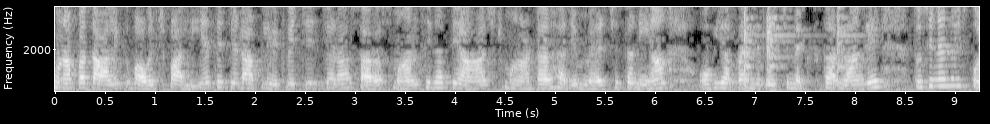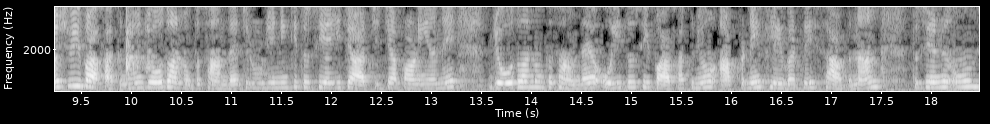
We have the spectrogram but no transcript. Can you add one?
ਹੁਣ ਆਪਾਂ ਦਾਲ ਇੱਕ ਬਾਉਲ ਚ ਪਾ ਲਈਏ ਤੇ ਜਿਹੜਾ ਪਲੇਟ ਵਿੱਚ ਜਿਹੜਾ ਸਾਰਾ ਸਮਾਨ ਸੀ ਨਾ, ਪਿਆਜ਼, ਟਮਾਟਰ, ਹਰੀ ਮਿਰਚ, ਧਨੀਆ, ਉਹ ਵੀ ਆਪਾਂ ਇਹਦੇ ਵਿੱਚ ਮਿਕਸ ਕਰ ਲਾਂਗੇ। ਤੁਸੀਂ ਨਾ ਇਹਦੇ ਵਿੱਚ ਕੁਝ ਵੀ ਪਾ ਸਕਦੇ ਹੋ, ਜੋ ਤੁਹਾਨੂੰ ਪਸੰਦ ਹੈ। ਜ਼ਰੂਰੀ ਨਹੀਂ ਕਿ ਤੁਸੀਂ ਇਹ ਚਾਰ ਚੀਜ਼ਾਂ ਪਾਉਣੀਆਂ ਨੇ। ਜੋ ਤੁਹਾਨੂੰ ਪਸੰਦ ਹੈ, ਉਹੀ ਤੁਸੀਂ ਪਾ ਸਕਦੇ ਹੋ ਆਪਣੇ ਫਲੇਵਰ ਦੇ ਹਿਸਾਬ ਨਾਲ। ਤੁਸੀਂ ਇਹਨੂੰ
